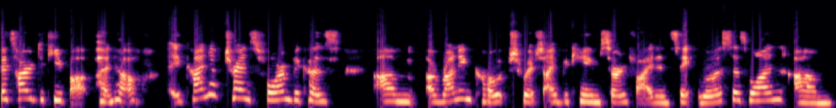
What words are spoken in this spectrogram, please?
it's hard to keep up. I know. It kind of transformed because um, a running coach, which I became certified in St. Louis as one. Um,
